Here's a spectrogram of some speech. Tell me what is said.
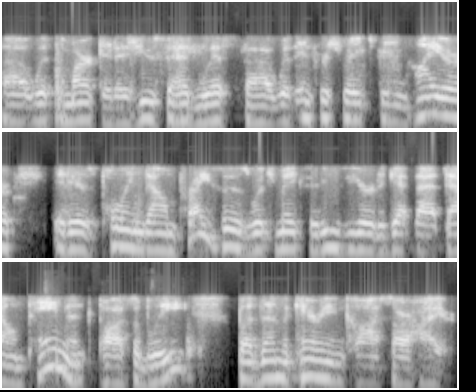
uh, with the market. As you said, with uh, with interest rates being higher, it is pulling down prices, which makes it easier to get that down payment possibly, but then the carrying costs are higher.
